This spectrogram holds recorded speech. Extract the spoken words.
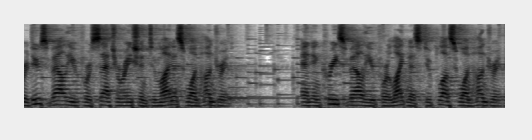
Reduce value for saturation to minus 100. And increase value for lightness to plus 100.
